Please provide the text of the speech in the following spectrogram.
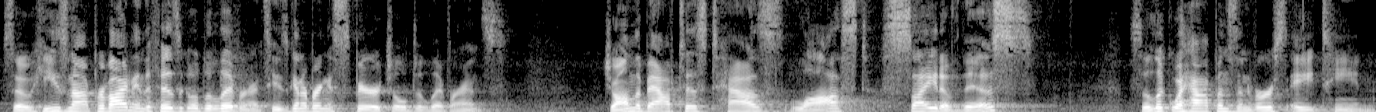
So he's not providing the physical deliverance, he's going to bring a spiritual deliverance. John the Baptist has lost sight of this. So look what happens in verse 18.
